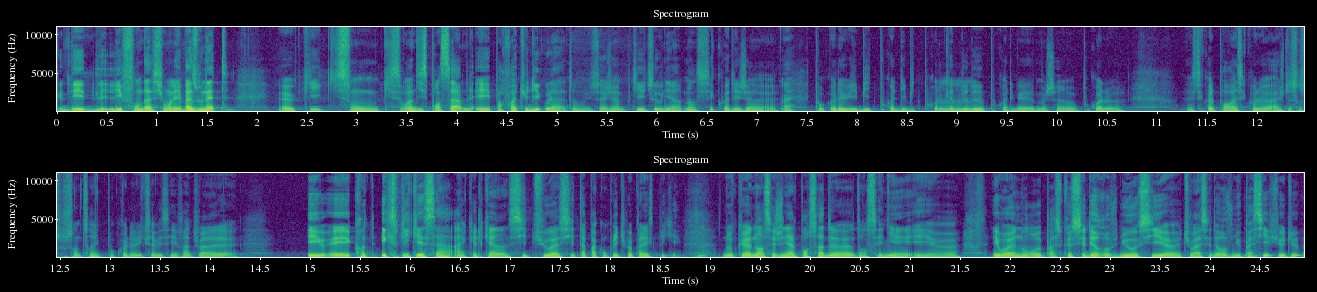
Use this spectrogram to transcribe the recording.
des, les fondations, les bazounettes. Euh, qui, qui sont, qui sont indispensables. Et parfois tu dis oula attends ça j'ai un petit souvenir. Mince c'est quoi déjà euh, Ouais. pourquoi le 8 bits pourquoi le 10 bits pourquoi le 4 Mhm. 2 pourquoi le machin pourquoi le c'est quoi le ProRes c'est quoi le H265 pourquoi le XAVC enfin tu vois euh, et, et quand expliquer ça à quelqu'un si tu vois si t'as pas compris tu peux pas l'expliquer. Mm. donc euh, non c'est génial pour ça de- d'enseigner. Et, euh, et ouais non parce que c'est des revenus aussi euh, tu vois c'est des revenus passifs YouTube.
